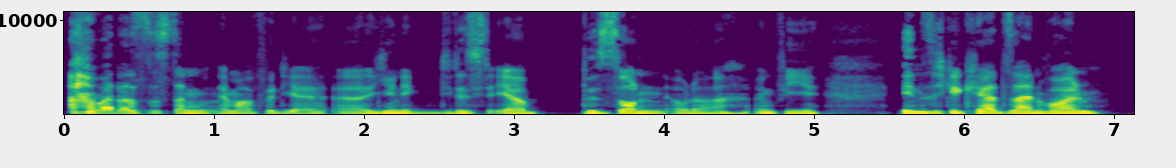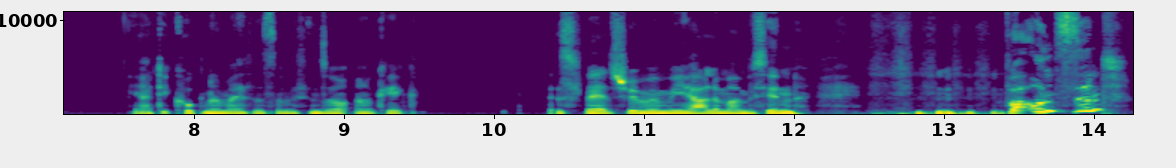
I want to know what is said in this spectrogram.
Aber das ist dann immer für diejenigen, die sich eher besonnen oder irgendwie in sich gekehrt sein wollen. Ja, die gucken dann meistens ein bisschen so, okay, es wäre jetzt schön, wenn wir hier alle mal ein bisschen bei uns sind.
